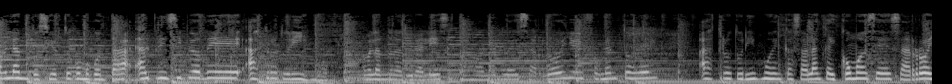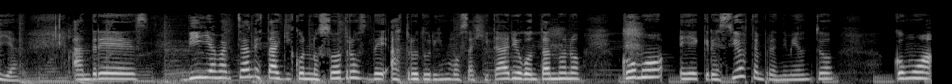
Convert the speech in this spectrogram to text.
Hablando, ¿cierto? Como contaba al principio de astroturismo. Estamos hablando de naturaleza, estamos hablando de desarrollo y fomento del astroturismo en Casablanca y cómo se desarrolla. Andrés Villamarchán está aquí con nosotros de Astroturismo Sagitario contándonos cómo eh, creció este emprendimiento, cómo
